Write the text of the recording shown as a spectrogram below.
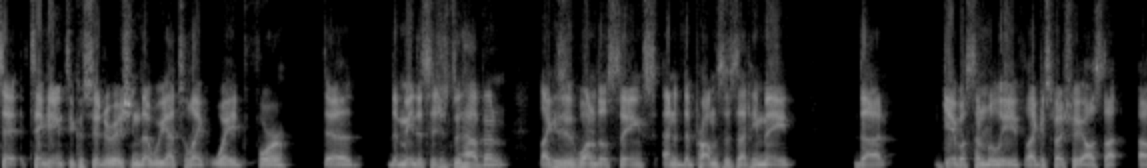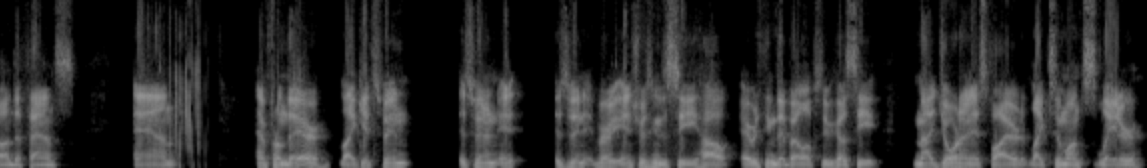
t- taking into consideration that we had to like wait for the the main decisions to happen. Like it's just one of those things, and the promises that he made that gave us some relief, like especially us that uh, the fans, and and from there, like it's been it's been it, it's been very interesting to see how everything develops because he Matt Jordan is fired like two months later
